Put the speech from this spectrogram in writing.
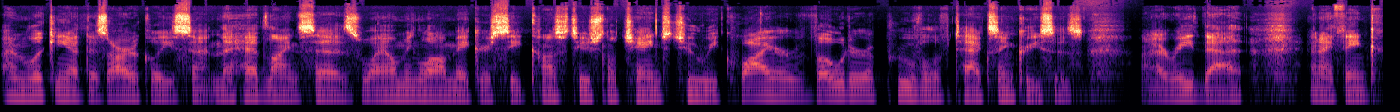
I'm looking at this article you sent, and the headline says Wyoming lawmakers seek constitutional change to require voter approval of tax increases. I read that and I think,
